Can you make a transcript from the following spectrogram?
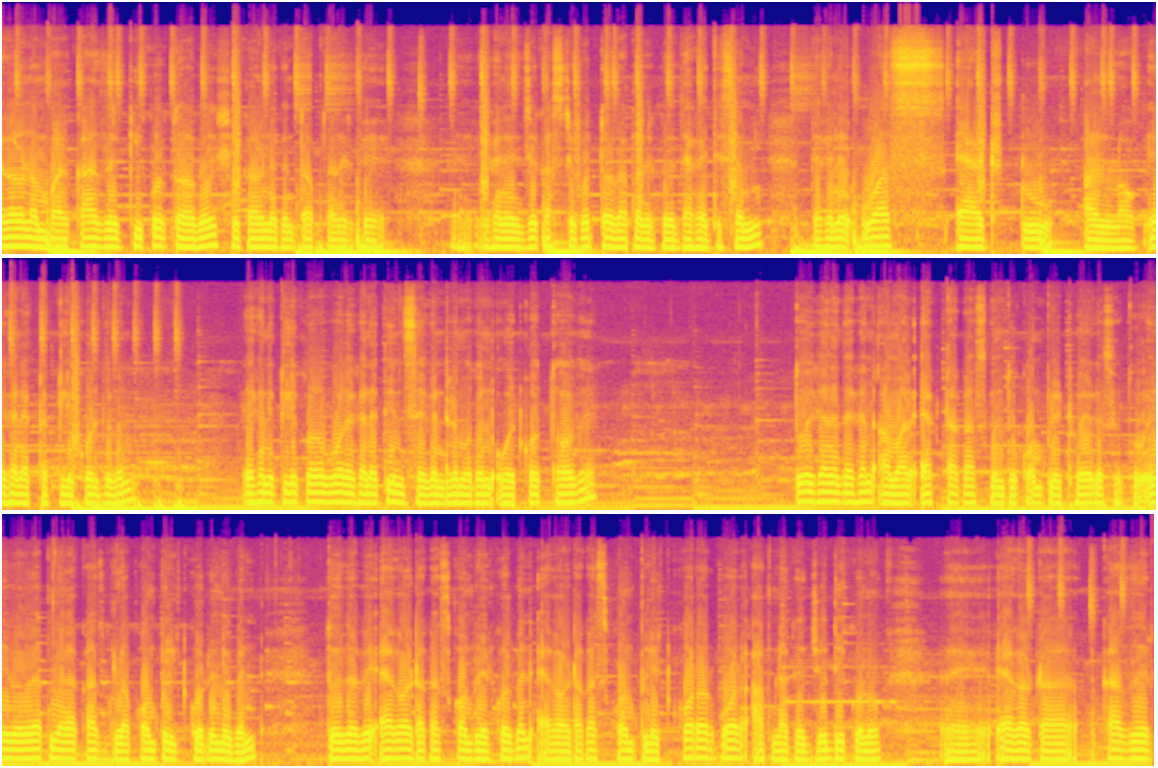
এগারো নাম্বার কাজে কি করতে হবে? সে কারণে কিন্তু আপনাদেরকে এখানে যে কাজটি করতে হবে আপনাদেরকে দেখাইতেছি আমি। এখানে ওয়াস অ্যাড টু আনলক। এখানে একটা ক্লিক করে দেবেন। এখানে ক্লিক করার পর এখানে তিন সেকেন্ডের মতন ওয়েট করতে হবে। তো এখানে দেখেন আমার একটা কাজ কিন্তু কমপ্লিট হয়ে গেছে। তো এইভাবে আপনারা কাজগুলো কমপ্লিট করে নেবেন। তো এইভাবে এগারোটা কাজ কমপ্লিট করবেন। এগারোটা কাজ কমপ্লিট করার পর আপনাকে যদি কোনো এগারোটা কাজের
